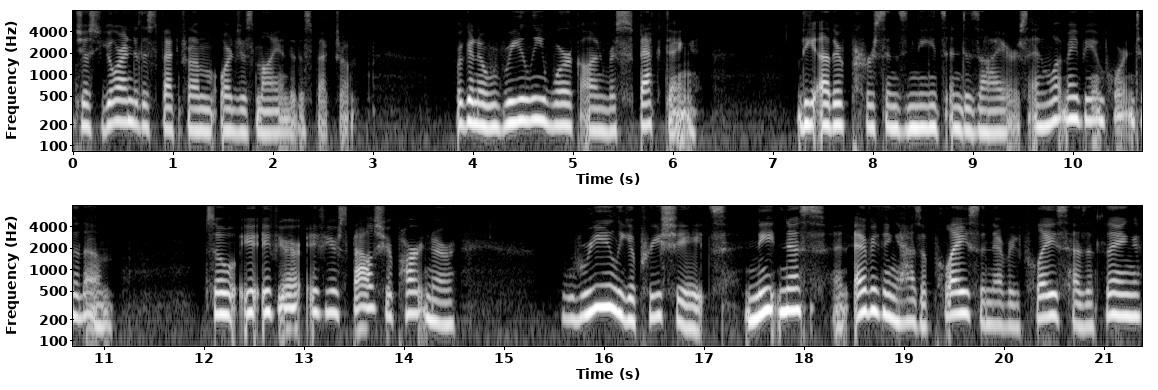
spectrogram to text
just your end of the spectrum or just my end of the spectrum. We're going to really work on respecting the other person's needs and desires and what may be important to them. So if your if your spouse, your partner really appreciates neatness and everything has a place and every place has a thing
